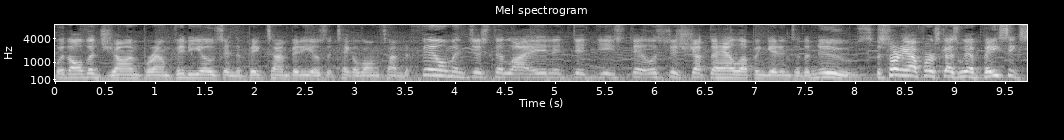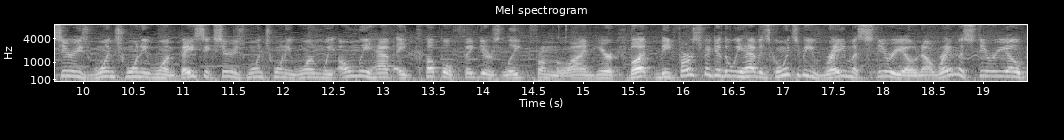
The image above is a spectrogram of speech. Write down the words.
with all the John Brown videos and the big time videos that take a long time to film and just a lot, and it, it, it, let's just shut the hell up and get into the news. So starting out first, guys, we have Basic Series 121. Basic Series 121, we only have a couple figures leaked from the line here, but the first figure that we have is going to be Rey Mysterio. Now, Rey Mysterio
